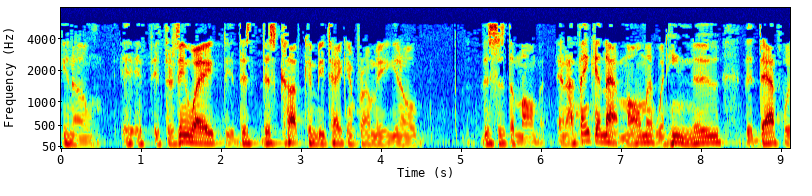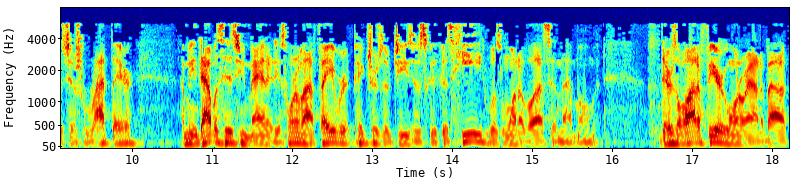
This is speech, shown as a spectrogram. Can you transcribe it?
you know, if, if there's any way this, this cup can be taken from me, you know, this is the moment. And I think in that moment when he knew that death was just right there, I mean, that was his humanity. It's one of my favorite pictures of Jesus because he was one of us in that moment. There's a lot of fear going around about,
